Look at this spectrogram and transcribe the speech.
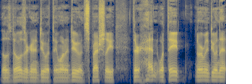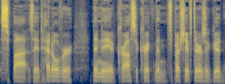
those does are going to do what they want to do, and especially they're heading what they normally do in that spot is they'd head over, then they would cross the creek, and then especially if there's a good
